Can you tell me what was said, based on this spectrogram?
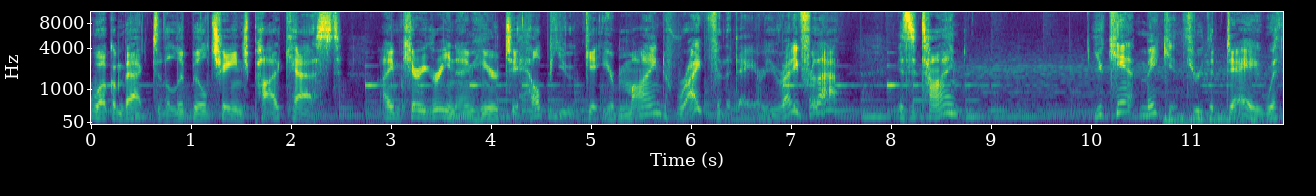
Welcome back to the Live Build Change podcast. I am Carey Green. I'm here to help you get your mind right for the day. Are you ready for that? Is it time? You can't make it through the day with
